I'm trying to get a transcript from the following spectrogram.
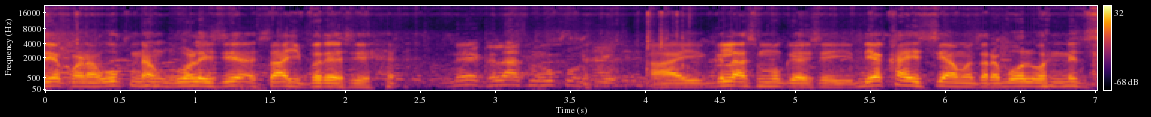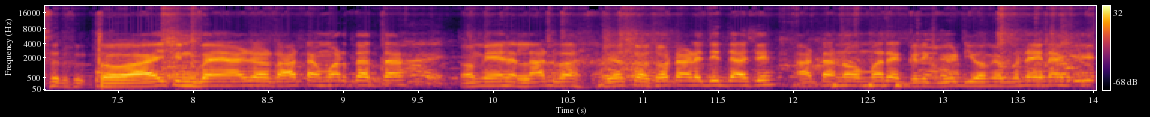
છે, પણ ઉપનામ ગોળી છે સાઈસ ભરે છે. હા એ ગ્લાસ મૂકે છે. એ દેખાય છે આમાં તારે બોલવાની નથી જરૂર. તો આટા આટા મારતા હતા. અમે એને લાડવા વેસો ચોટાડી દીધા છે. આટા નો મરે ઘડીક વીડિયો અમે બનાવી નાખી.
